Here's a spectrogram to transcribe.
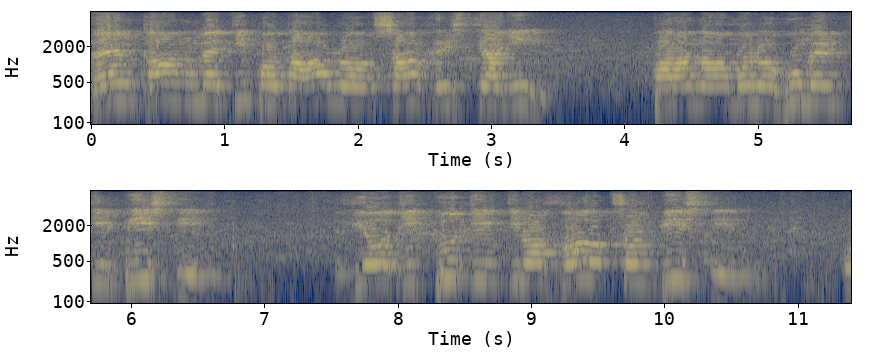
Δεν κάνουμε τίποτα άλλο σαν χριστιανοί, παρά να ομολογούμε την πίστη, διότι τούτη την ορθόδοξον πίστη ο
